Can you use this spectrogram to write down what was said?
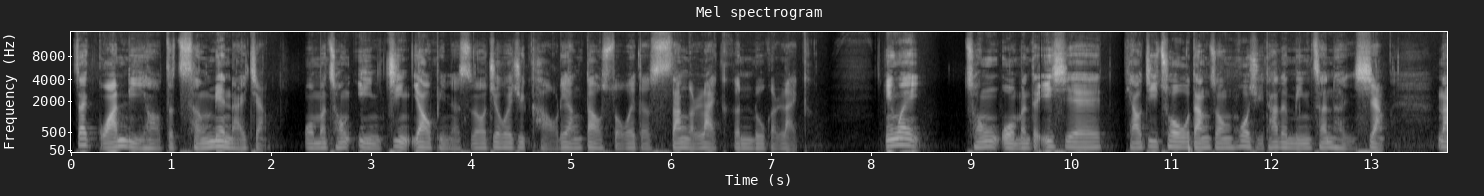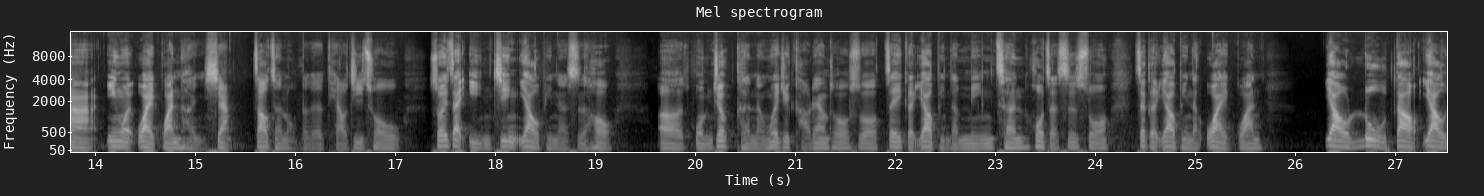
在管理哈的层面来讲，我们从引进药品的时候就会去考量到所谓的三个 like 跟 look like。因为从我们的一些调剂错误当中，或许它的名称很像，那因为外观很像，造成我们的调剂错误，所以在引进药品的时候，呃，我们就可能会去考量说，说这个药品的名称，或者是说这个药品的外观，要入到药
